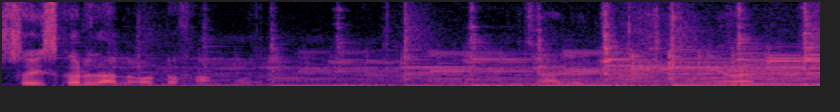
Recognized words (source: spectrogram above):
सोयीस्कर झालं ऑटो फार्ममुळं चालेल. धन्यवाद.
